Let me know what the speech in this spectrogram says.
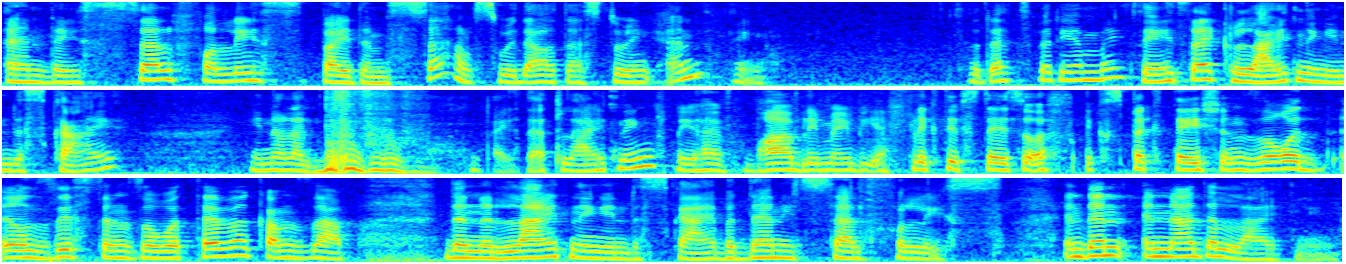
and they self-release by themselves without us doing anything. So that's very amazing. It's like lightning in the sky, you know, like like that lightning. You have probably maybe afflictive states of expectations or resistance or whatever comes up, then a lightning in the sky, but then it's self-release. And then another lightning,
